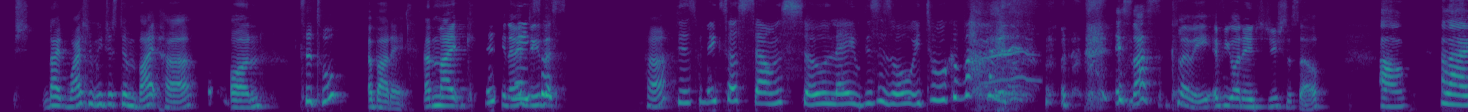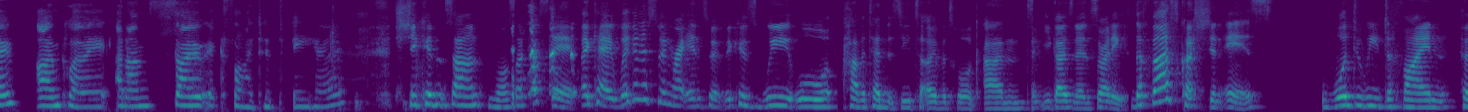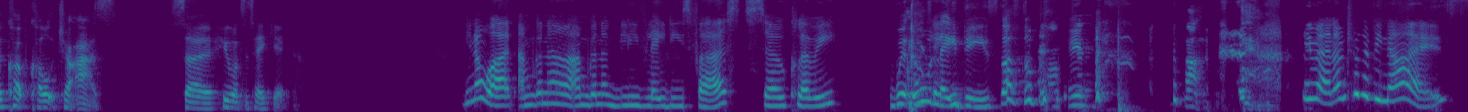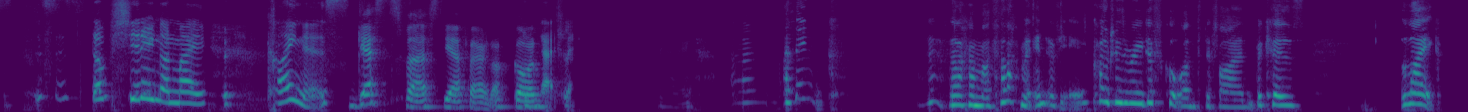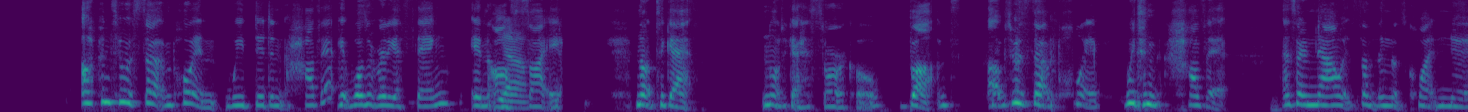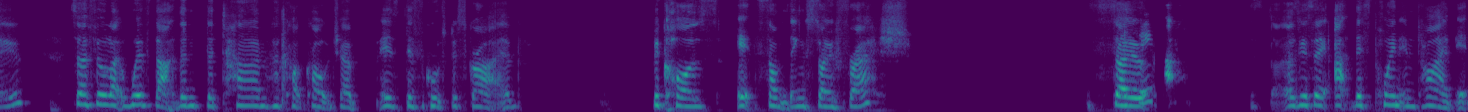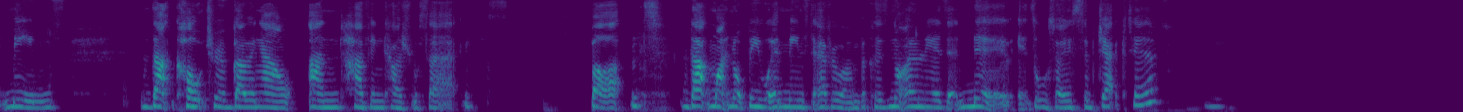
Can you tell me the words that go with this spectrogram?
Like, why shouldn't we just invite her on to talk about it and like, this you know, do us, this? Huh? This makes us sound so lame. This is all we talk about. it's that's Chloe. If you want to introduce yourself. Oh, hello. I'm Chloe, and I'm so excited to be here. She couldn't sound more sarcastic. okay, we're gonna swing right into it because we all have a tendency to overtalk, and you guys know this already. The first question is, what do we define hookup culture as? So, who wants to take it? You know what? I'm gonna I'm gonna leave ladies first. So, Chloe, we're all ladies. That's the point. hey man, I'm trying to be nice. Stop shitting on my kindness. Guests first. Yeah, fair enough. Go on. Exactly. Okay. Um, I think I feel like I'm I feel like I'm an interview. Culture is a really difficult one to define because like up until a certain point we didn't have it. It wasn't really a thing in our yeah. society. Not to get not to get historical, but up to a certain point we didn't have it. And so now it's something that's quite new. So I feel like with that, the, the term hookup culture is difficult to describe because it's something so fresh. So think- I was gonna say at this point in time, it means that culture of going out and having casual sex. But that might not be what it means to everyone because not only is it new, it's also subjective. Mm.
